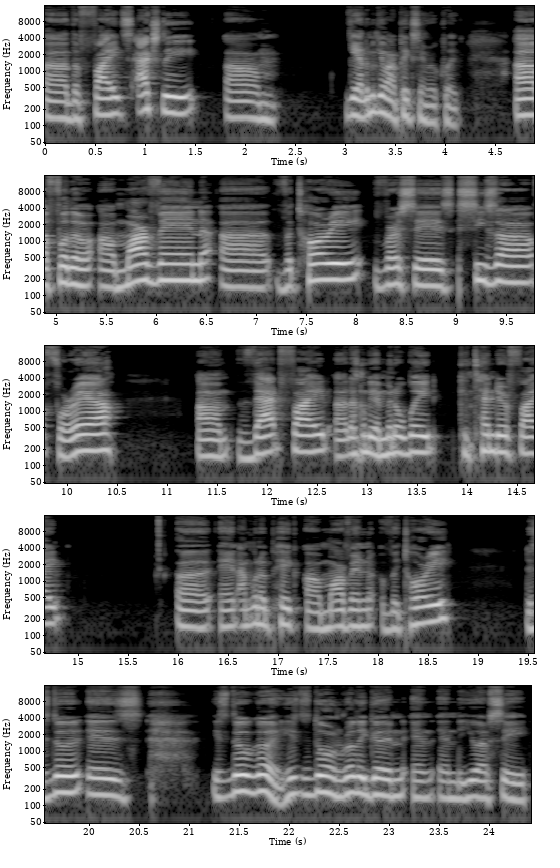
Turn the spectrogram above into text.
uh, the fights. Actually, um, yeah, let me get my picks in real quick. Uh, for the uh, Marvin uh, Vettori versus Cesar Ferreira, um, that fight uh, that's gonna be a middleweight contender fight, uh, and I'm gonna pick uh, Marvin Vettori. This dude is he's doing good. He's doing really good in, in, in the UFC,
